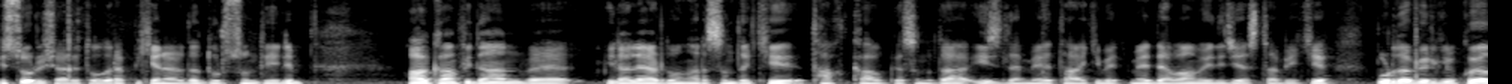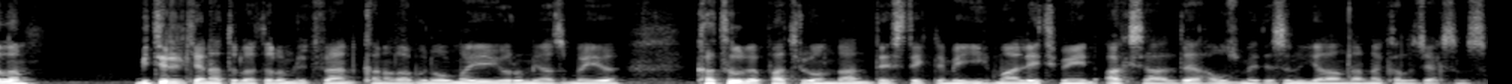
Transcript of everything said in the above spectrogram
Bir soru işareti olarak bir kenarda dursun diyelim. Hakan Fidan ve Bilal Erdoğan arasındaki taht kavgasını da izlemeye, takip etmeye devam edeceğiz tabii ki. Burada virgül koyalım. Bitirirken hatırlatalım lütfen kanala abone olmayı, yorum yazmayı, katıl ve Patreon'dan desteklemeyi ihmal etmeyin. Aksi halde havuz medyasının yalanlarına kalacaksınız.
